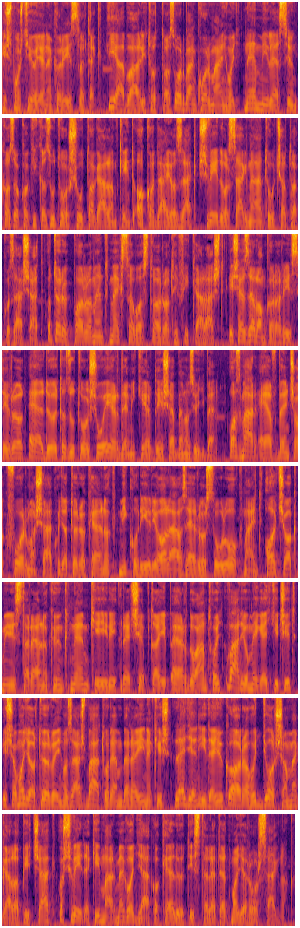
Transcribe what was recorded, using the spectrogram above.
És most jöjjenek a részletek. Hiába állította az Orbán kormány, hogy nem mi leszünk azok, akik az utolsó tagállamként akadályozzák Svédország NATO csatlakozását. A török parlament megszavazta a ratifikálást, és ezzel Ankara részéről eldőlt az utolsó érdemi kérdés ebben az ügyben. Az már elfben csak formaság, hogy a török elnök mikor írja alá az erről szóló okmányt, ha csak miniszterelnökünk nem kéri Recep Tayyip Erdoánt, hogy várjon még egy kicsit, és a magyar törvényhozás bátor embereinek is legyen idejük idejük arra, hogy gyorsan megállapítsák, a svédek már megadják a kellő tiszteletet Magyarországnak.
